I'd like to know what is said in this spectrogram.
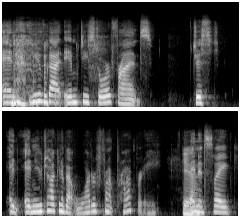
And you've got empty storefronts just and, and you're talking about waterfront property. Yeah. And it's like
